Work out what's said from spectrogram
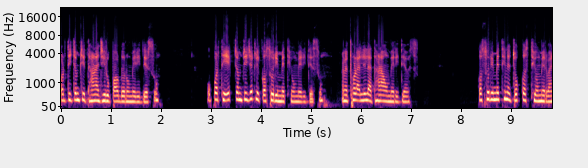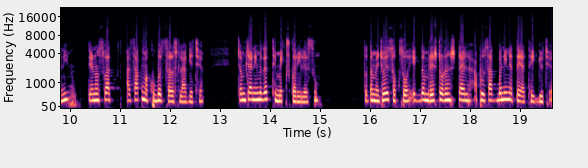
અડધી ચમચી ધાણા જીરું પાવડર ઉમેરી દેશું. ઉપરથી એક ચમચી જેટલી કસૂરી મેથી ઉમેરી દેશું અને થોડા લીલા ધાણા ઉમેરી દેશું. કસૂરી મેથીને ચોક્કસથી ઉમેરવાની. તેનો સ્વાદ આ શાકમાં ખૂબ જ સરસ લાગે છે. ચમચાની મદદથી મિક્સ કરી લેશું. તો તમે જોઈ શકશો, એકદમ રેસ્ટોરન્ટ સ્ટાઇલ આપણું શાક બનીને તૈયાર થઈ ગયું છે.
